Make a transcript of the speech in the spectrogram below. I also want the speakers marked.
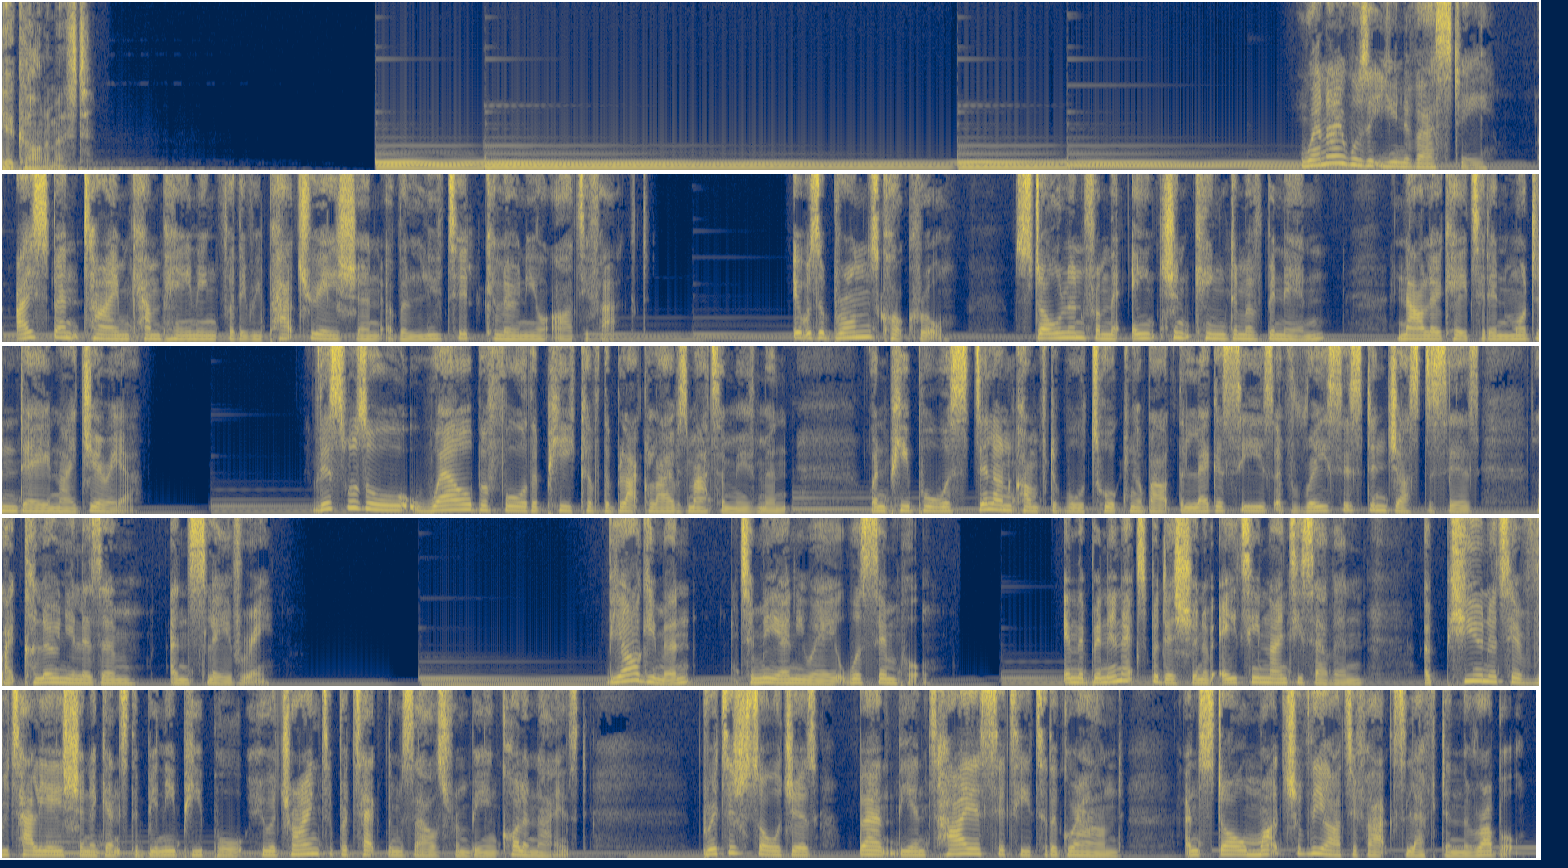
Speaker 1: The Economist.
Speaker 2: When I was at university, I spent time campaigning for the repatriation of a looted colonial artifact. It was a bronze cockerel, stolen from the ancient kingdom of Benin, now located in modern day Nigeria. This was all well before the peak of the Black Lives Matter movement, when people were still uncomfortable talking about the legacies of racist injustices like colonialism and slavery. The argument, to me anyway, was simple. In the Benin expedition of 1897, a punitive retaliation against the Bini people who were trying to protect themselves from being colonized, British soldiers burnt the entire city to the ground and stole much of the artifacts left in the rubble.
